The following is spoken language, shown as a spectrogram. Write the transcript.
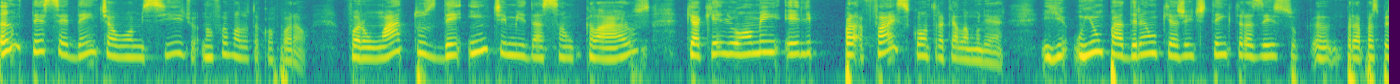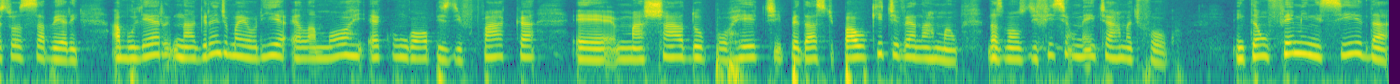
antecedente ao homicídio não foi uma luta corporal. Foram atos de intimidação claros que aquele homem ele pra, faz contra aquela mulher. E, e, um padrão que a gente tem que trazer isso uh, para as pessoas saberem. A mulher, na grande maioria, ela morre é com golpes de faca, é, machado, porrete, pedaço de pau, o que tiver na mão, nas mãos, dificilmente arma de fogo. Então, o feminicida,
